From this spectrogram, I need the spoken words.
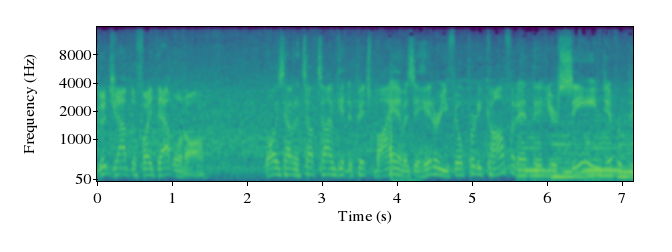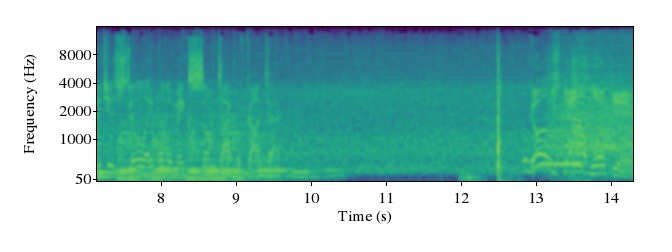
Good job to fight that one off. Well, he's having a tough time getting a pitch by him. As a hitter, you feel pretty confident that you're seeing different pitches still able to make some type of contact. Goes down looking.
